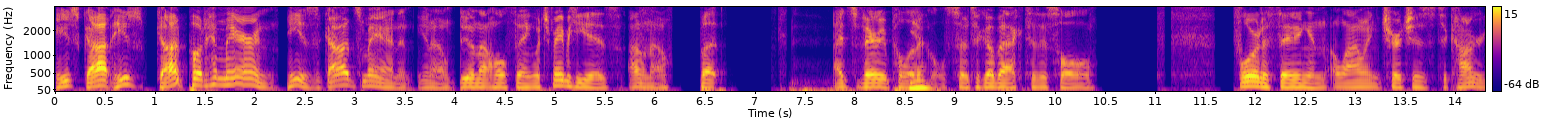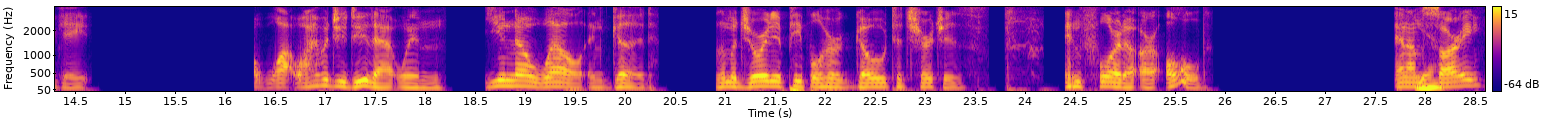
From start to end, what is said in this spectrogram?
he's God. He's God put him here, and he is God's man," and you know, doing that whole thing, which maybe he is. I don't know, but it's very political. So to go back to this whole Florida thing and allowing churches to congregate, why, why would you do that when you know well and good the majority of people who go to churches in Florida are old. And I'm Yeah. sorry,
